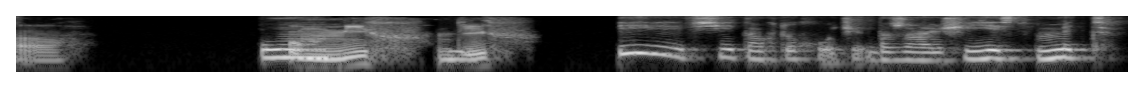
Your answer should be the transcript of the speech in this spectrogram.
äh, ум. um mich, dich, І всі там, хто хоче, бажаючі, є mit.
